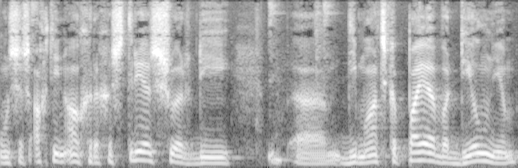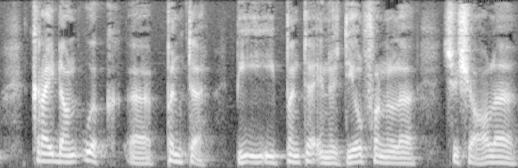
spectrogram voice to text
ons is 18A geregistreer soor die ehm uh, die maatskappye wat deelneem kry dan ook uh punte, BEE punte en is deel van hulle sosiale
